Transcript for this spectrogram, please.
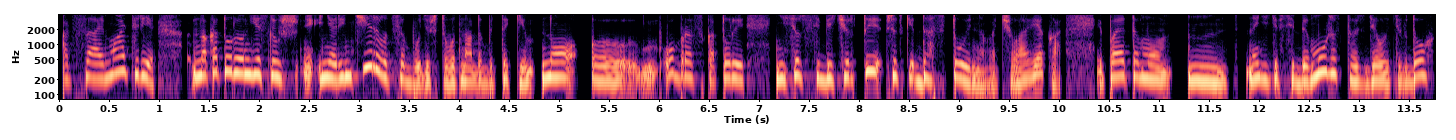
отца и матери, на который он, если уж и не ориентироваться будет, что вот надо быть таким, но э, образ, который несет в себе черты все-таки достойного человека. И поэтому э, найдите в себе мужество, сделайте вдох.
